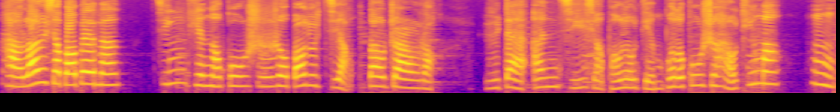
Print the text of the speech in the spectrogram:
好了，小宝贝们，今天的故事肉包就讲到这儿了。鱼蛋安吉小朋友点播的故事好听吗？嗯，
